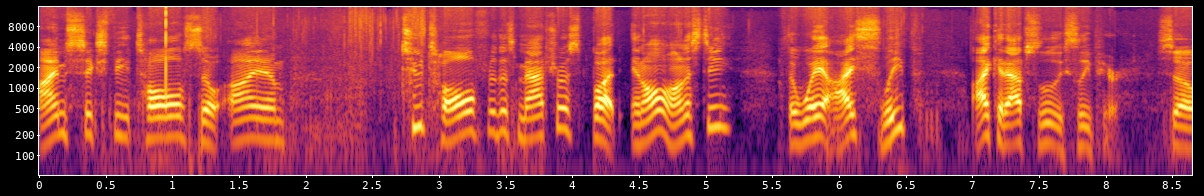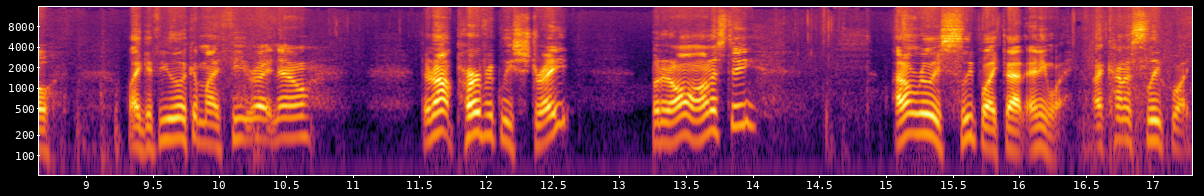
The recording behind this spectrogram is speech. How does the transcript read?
I'm six feet tall, so I am too tall for this mattress, but in all honesty, the way I sleep, I could absolutely sleep here. So like if you look at my feet right now, they're not perfectly straight, but in all honesty, I don't really sleep like that anyway. I kind of sleep like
